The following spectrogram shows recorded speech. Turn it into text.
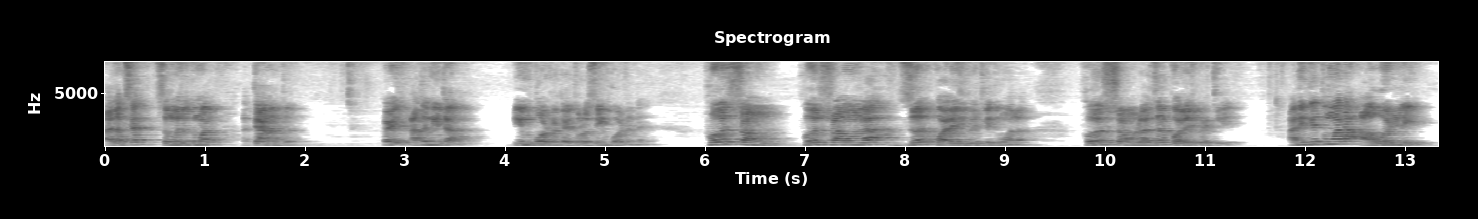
लक्षात? समजलं तुम्हाला? त्यानंतर. काही आता नीट इम्पॉर्टंट आहे. थोडंसं इम्पॉर्टंट आहे. फर्स्ट राऊंड फर्स्ट राऊंडला जर कॉलेज भेटले तुम्हाला फर्स्ट राऊंडला जर कॉलेज भेटली आणि ते तुम्हाला आवडले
